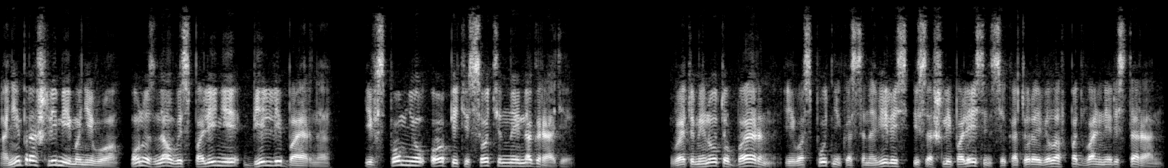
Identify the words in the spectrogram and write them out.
Они прошли мимо него, он узнал в исполине Билли Байерна и вспомнил о пятисотенной награде. В эту минуту Байерн и его спутник остановились и сошли по лестнице, которая вела в подвальный ресторан.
